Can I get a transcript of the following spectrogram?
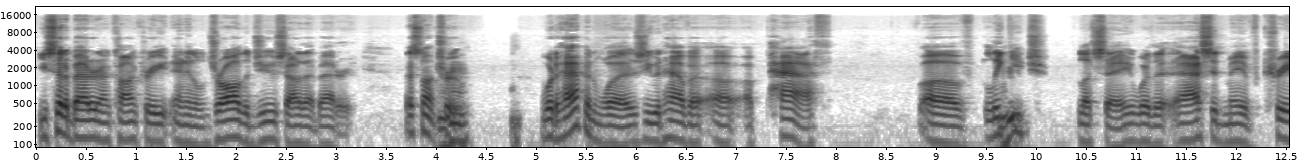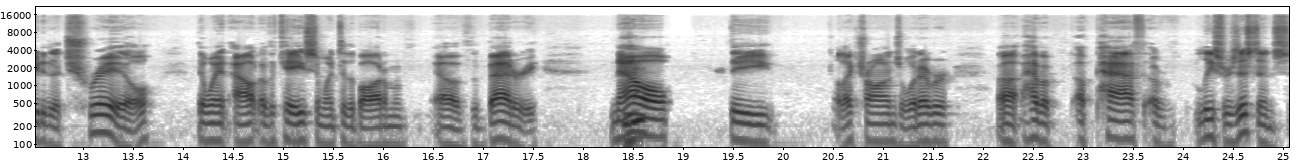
you set a battery on concrete and it'll draw the juice out of that battery. That's not true. Mm-hmm. What happened was you would have a, a, a path of mm-hmm. leakage, mm-hmm. let's say, where the acid may have created a trail that went out of the case and went to the bottom of the battery. Now, mm-hmm. the electrons or whatever uh, have a, a path of least resistance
